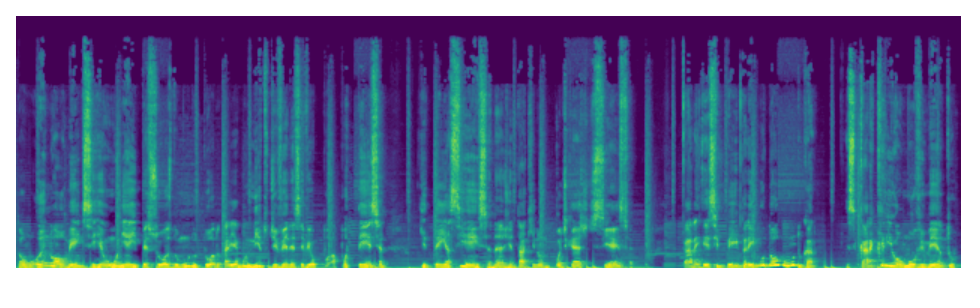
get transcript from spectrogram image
Então, anualmente se reúnem aí pessoas do mundo todo, cara, e é bonito de ver, né, você vê a potência que tem a ciência, né? A gente tá aqui num podcast de ciência. Cara, esse paper aí mudou o mundo, cara. Esse cara criou um movimento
